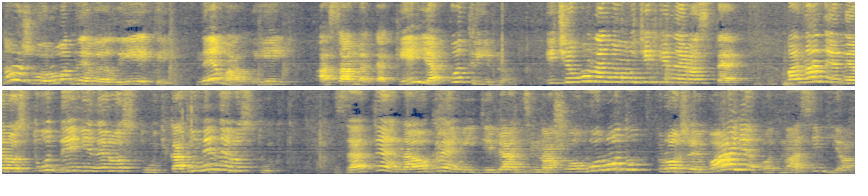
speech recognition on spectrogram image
Наш город невеликий, не малий, а саме такий, як потрібно. І чого на ньому тільки не росте. Банани не ростуть, дині не ростуть, кавуни не ростуть. Зате на окремій ділянці нашого городу проживає одна сім'я.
